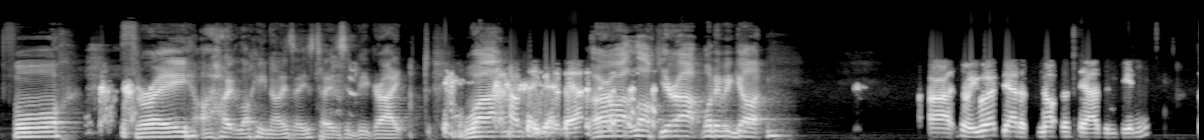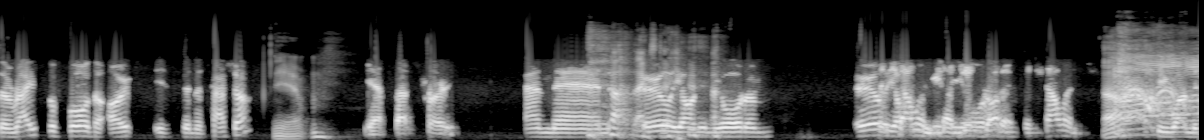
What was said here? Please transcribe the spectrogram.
four, three. I hope Lochie knows these two. This would be great. One. All right, Lock, you're up. What have we got? All right, so we worked out it's not the thousand guineas. The race before the Oaks is the Natasha, Yeah. Yeah, that's true. and then Thanks, early Dick. on in the autumn, early The on challenge. in I the just got autumn, it. The challenge. Ah. She won the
